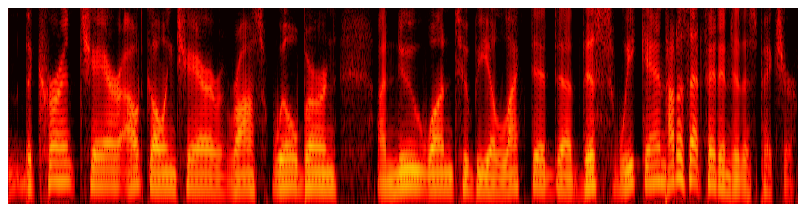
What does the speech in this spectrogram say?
the current chair, outgoing chair, Ross Wilburn, a new one to be elected uh, this weekend. How does that fit into this picture?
